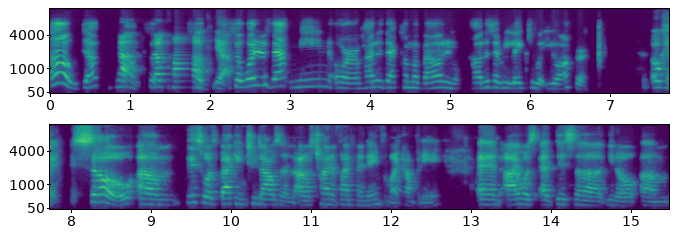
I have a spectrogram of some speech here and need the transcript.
Oh, duck Yeah. So, Duck punk. Yeah. so what does that mean or how did that come about and how does that relate to what you offer? Okay, so um, this was back in 2000. I was trying to find a name for my company, and I was at this, uh, you know, um,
